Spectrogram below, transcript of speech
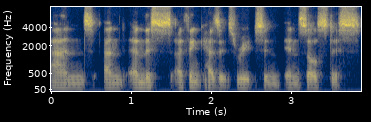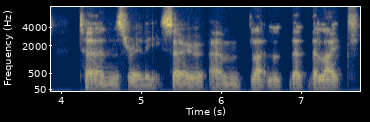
and and and this I think has its roots in in solstice turns really. So um, like the the light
